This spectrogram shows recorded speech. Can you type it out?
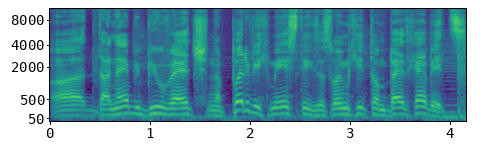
uh, da ne bi bil več na prvih mestih za svojim hitom Bad Habits.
